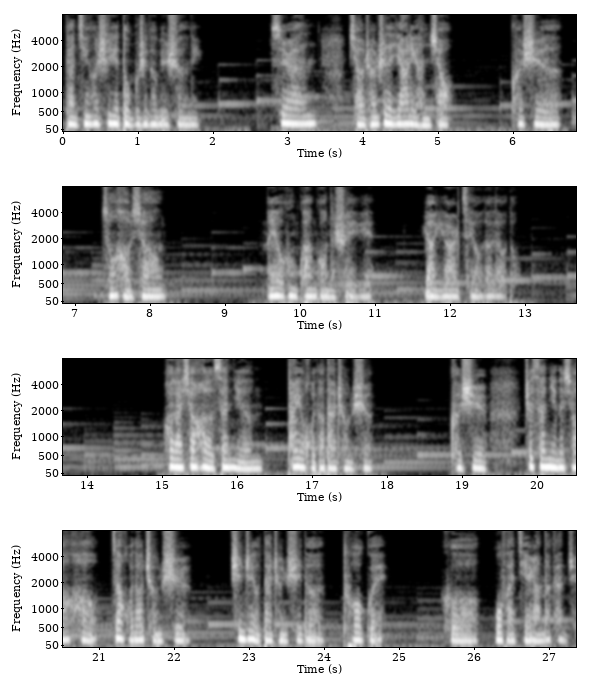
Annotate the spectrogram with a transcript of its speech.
感情和事业都不是特别顺利。虽然小城市的压力很小，可是总好像没有更宽广的水域，让鱼儿自由的流动。后来消耗了三年，他又回到大城市。可是这三年的消耗，再回到城市，甚至有大城市的脱轨和。无法接壤的感觉，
